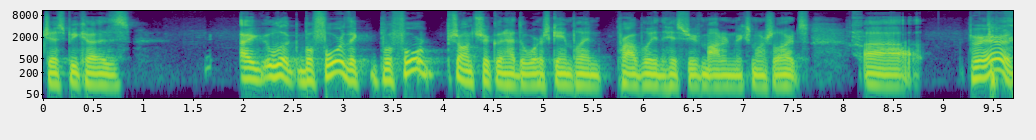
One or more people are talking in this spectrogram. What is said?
just because I look before the before Sean Strickland had the worst game plan probably in the history of modern mixed martial arts. Uh Pereira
